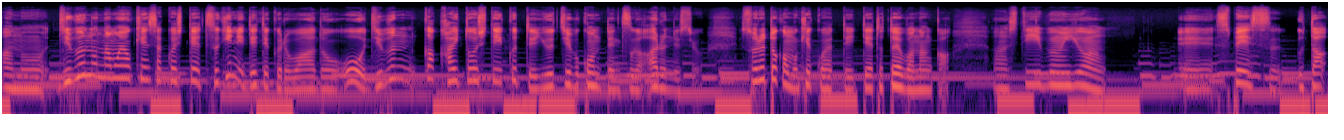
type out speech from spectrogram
あの自分の名前を検索して次に出てくるワードを自分が回答していくっていう YouTube コンテンツがあるんですよ。それとかも結構やっていて例えばなんかスティーブン・ユアンえー、スペース歌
